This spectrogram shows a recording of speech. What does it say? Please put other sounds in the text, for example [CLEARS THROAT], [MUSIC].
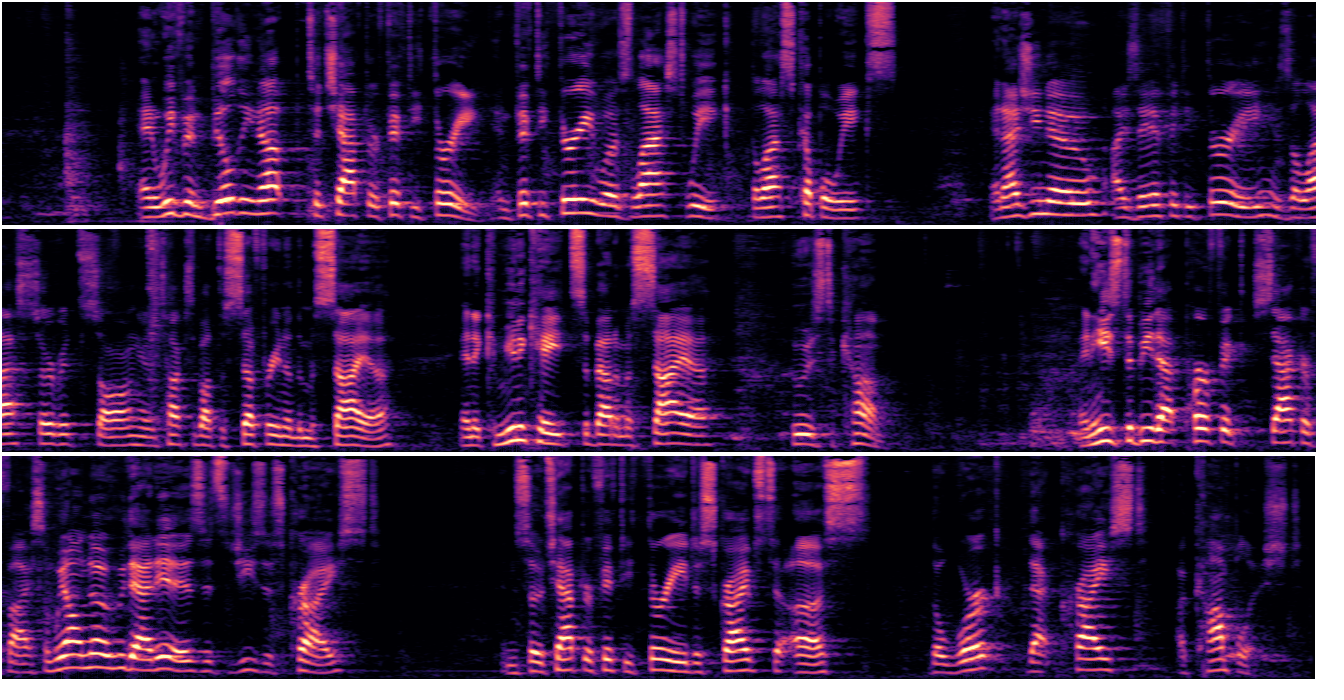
and we've been building up to chapter 53. And 53 was last week, the last couple weeks. And as you know, Isaiah 53 is the last servant song, and it talks about the suffering of the Messiah, and it communicates about a Messiah who is to come. And he's to be that perfect sacrifice. And we all know who that is it's Jesus Christ. And so, chapter 53 describes to us the work that Christ accomplished.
